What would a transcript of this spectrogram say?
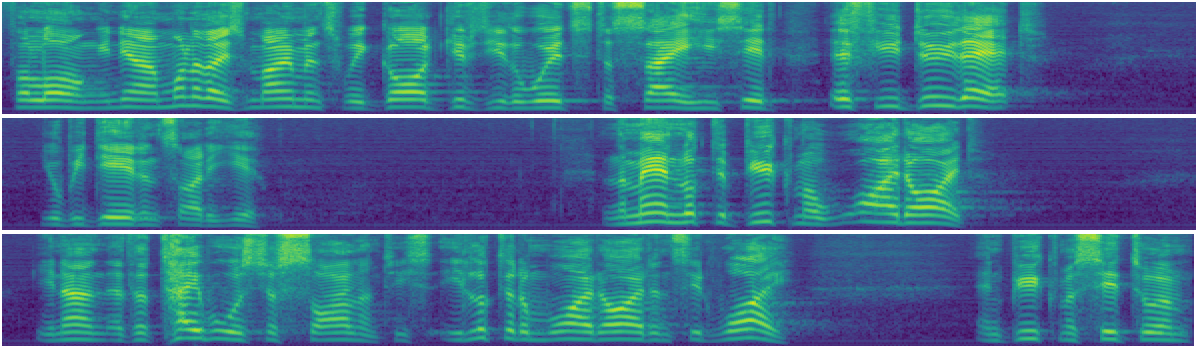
for long. And you know, in one of those moments where God gives you the words to say, He said, If you do that, you'll be dead inside a year. And the man looked at Buchma wide eyed. You know, the table was just silent. He, he looked at him wide eyed and said, Why? And Buchma said to him,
